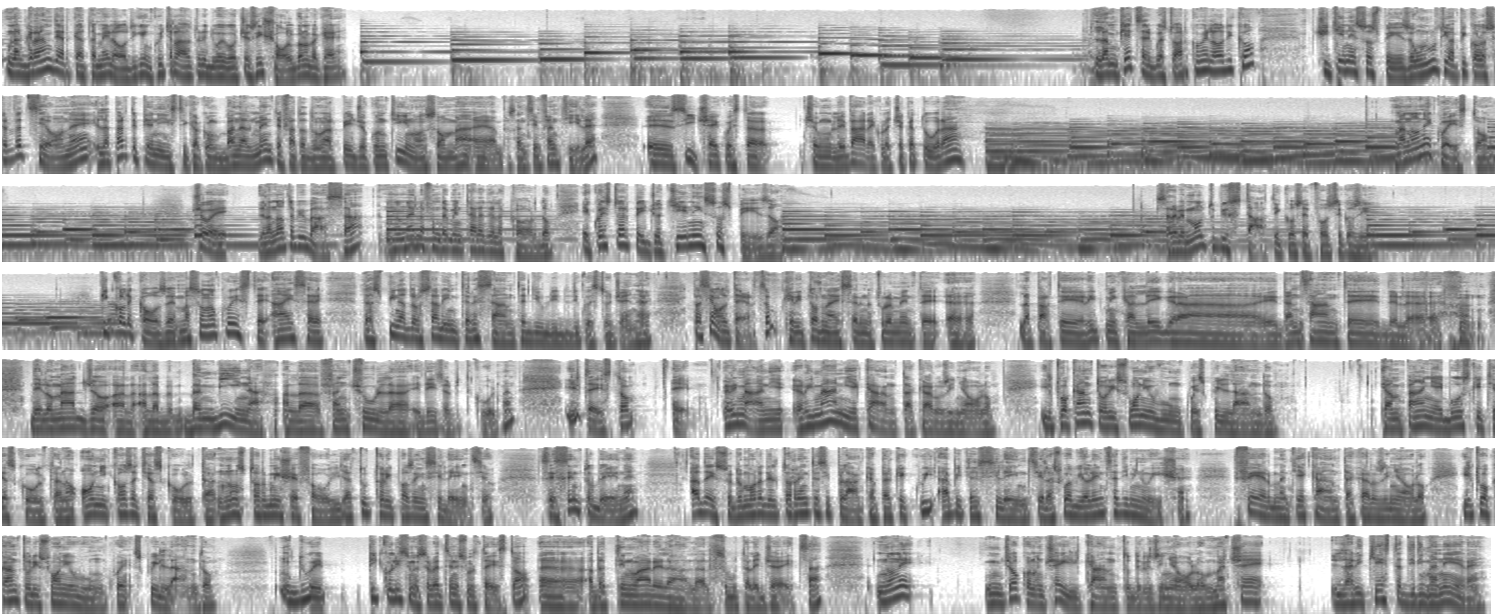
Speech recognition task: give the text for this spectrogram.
Una grande arcata melodica in cui tra l'altro le due voci si sciolgono perché l'ampiezza di questo arco melodico ci tiene in sospeso. Un'ultima piccola osservazione, la parte pianistica, banalmente fatta da un arpeggio continuo, insomma, è abbastanza infantile, eh, sì c'è, questa, c'è un levare con l'acciaccatura, ma non è questo. Cioè, la nota più bassa non è la fondamentale dell'accordo e questo arpeggio tiene in sospeso. Sarebbe molto più statico se fosse così. Piccole cose, ma sono queste a essere la spina dorsale interessante di un lead di questo genere. Passiamo al terzo, che ritorna a essere naturalmente eh, la parte ritmica, allegra e danzante del, dell'omaggio alla, alla bambina, alla fanciulla Elizabeth Kuhlman. Il testo è rimani, rimani e canta, caro Signolo. Il tuo canto risuoni ovunque, squillando. Campagna e boschi ti ascoltano, ogni cosa ti ascolta, non stormisce foglia, tutto riposa in silenzio. Se sento bene, adesso il rumore del torrente si placa perché qui abita il silenzio e la sua violenza diminuisce. Fermati e canta, caro Signolo, il tuo canto risuoni ovunque, squillando. Due piccolissime osservazioni sul testo, eh, ad attenuare la, la, l'assoluta leggerezza. Non è, in gioco non c'è il canto dell'usignolo, ma c'è la richiesta di rimanere,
